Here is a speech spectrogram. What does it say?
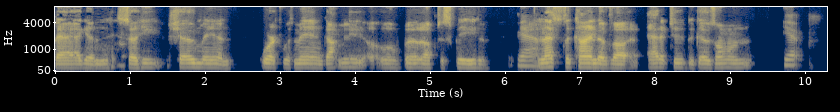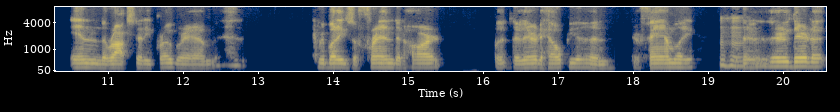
bag. And so he showed me and worked with me and got me a little bit up to speed. And, Yeah. and that's the kind of uh, attitude that goes on Yep. in the Rock Steady program. Everybody's a friend at heart, but they're there to help you and their family. hmm They're, they're there to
